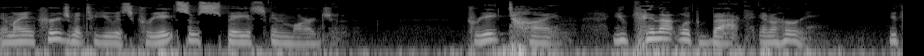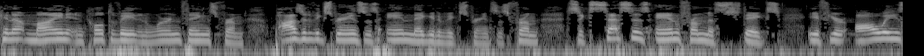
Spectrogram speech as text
And my encouragement to you is create some space in margin. Create time. You cannot look back in a hurry. You cannot mine and cultivate and learn things from positive experiences and negative experiences, from successes and from mistakes, if you're always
